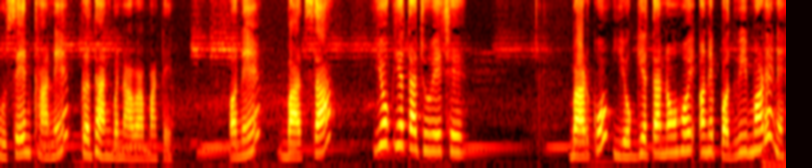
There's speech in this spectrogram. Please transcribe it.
હુસેન ખાને પ્રધાન બનાવવા માટે અને બાદશાહ યોગ્યતા જુએ છે. બાળકો યોગ્યતા ન હોય અને પદવી મળે ને,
